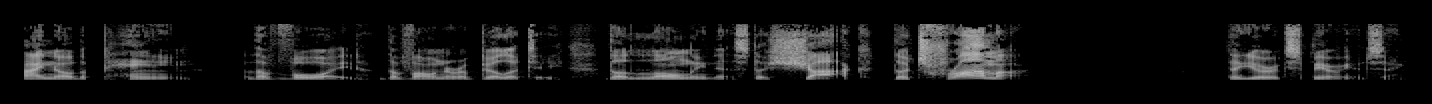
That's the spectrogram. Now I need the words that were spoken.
I know the pain, the void, the vulnerability, the loneliness, the shock, the trauma that you're experiencing.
